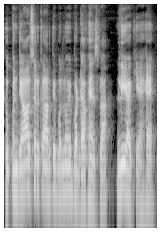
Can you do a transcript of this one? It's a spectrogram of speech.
ਸੋ ਪੰਜਾਬ ਸਰਕਾਰ ਦੇ ਵੱਲੋਂ ਇਹ ਵੱਡਾ ਫੈਸਲਾ ਲਿਆ ਗਿਆ ਹੈ।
